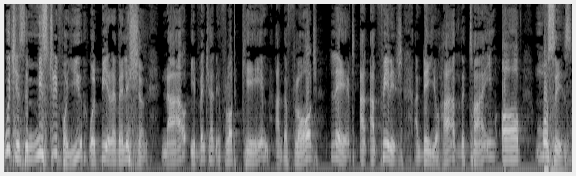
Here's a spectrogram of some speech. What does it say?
which is a mystery for you, will be a revelation. Now, eventually the flood came and the flood left and, and finished. And then you have the time of Moses.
